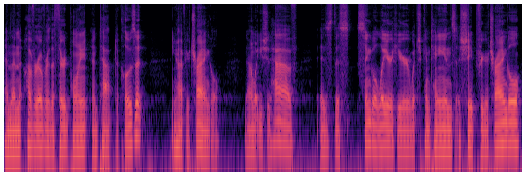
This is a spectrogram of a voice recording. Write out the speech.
and then hover over the third point and tap to close it. You have your triangle. Now what you should have is this single layer here which contains a shape for your triangle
